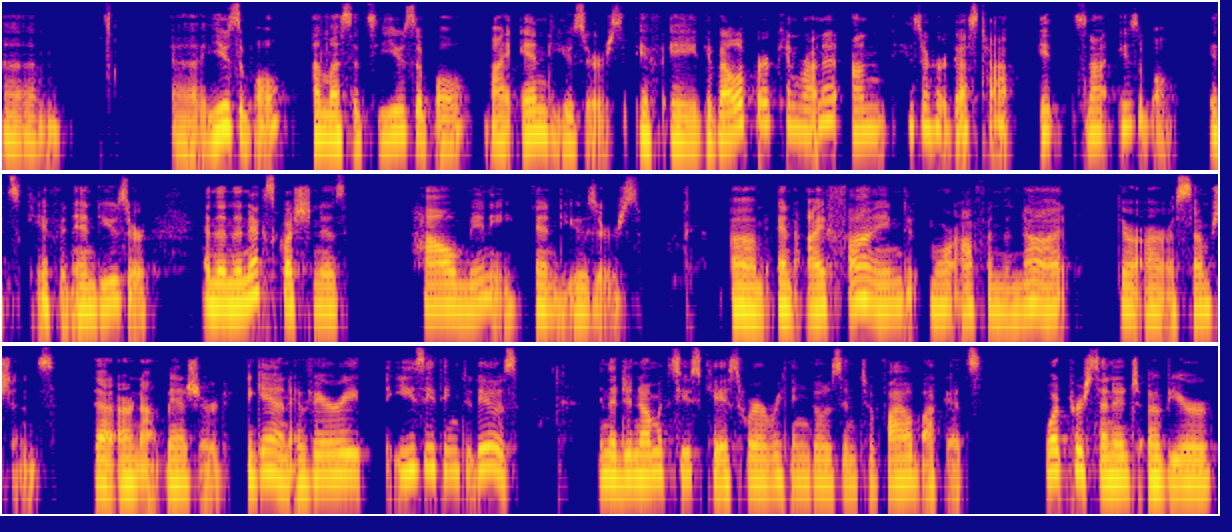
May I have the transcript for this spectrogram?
um, uh, usable unless it's usable by end users. If a developer can run it on his or her desktop, it's not usable. It's if an end user. And then the next question is, how many end users? Um, and I find more often than not, there are assumptions that are not measured. Again, a very easy thing to do is in the genomics use case where everything goes into file buckets, what percentage of your,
